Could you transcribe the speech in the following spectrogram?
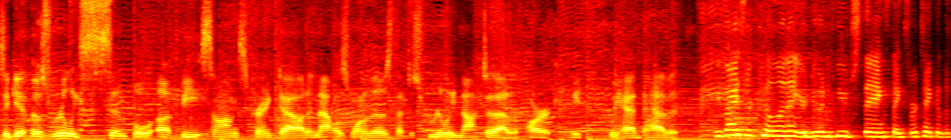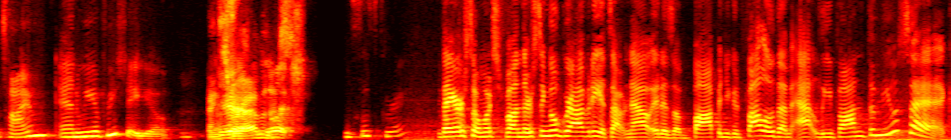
to get those really simple, upbeat songs cranked out. And that was one of those that just really knocked it out of the park. We we had to have it. You guys are killing it. You're doing huge things. Thanks for taking the time, and we appreciate you. Thanks for Yeah, having us. This is great. They are so much fun. Their single Gravity, it's out now. It is a bop, and you can follow them at Levon the Music.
